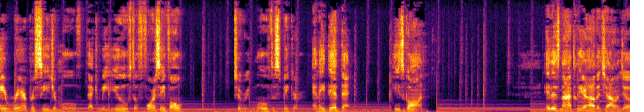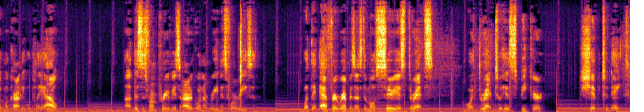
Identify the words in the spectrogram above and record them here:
A rare procedure move that can be used to force a vote to remove the speaker. And they did that. He's gone. It is not clear how the challenge of McCarthy will play out. Uh, this is from a previous article, and I'm reading this for a reason. But the effort represents the most serious threats or threat to his speakership to date.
